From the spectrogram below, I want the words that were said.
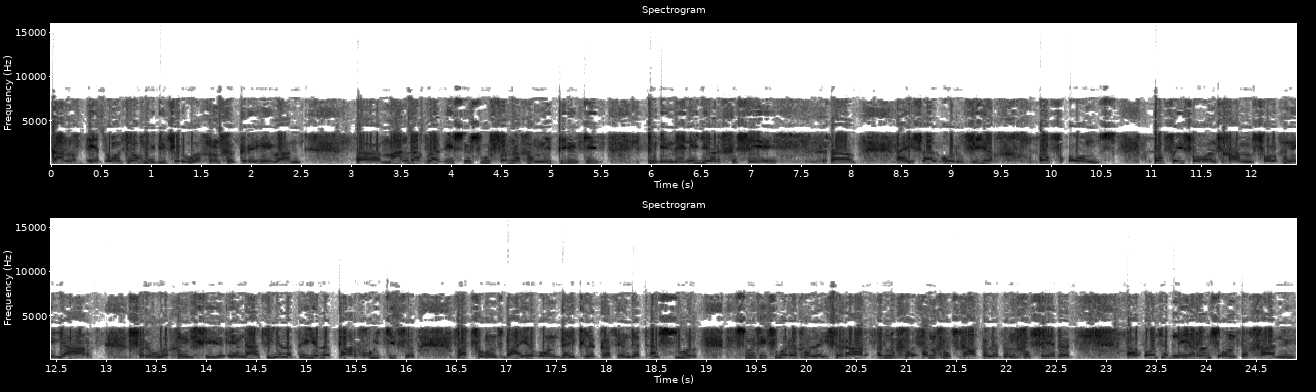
kan het ons nog nie die verhoging gekry nie want uh maandag was hier so so vinnige meetingkie toe die manager gesê uh hy sal oorweeg of ons of hy vir ons gaan volgende jaar verhoging gee. En daar's 'n hele hele paar goedjies wat vir ons baie onduidelik is. En dit is so soos die vorige luisteraar inge, ingeskakel het en gesê het uh, ons het nêrens om te gaan nie.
